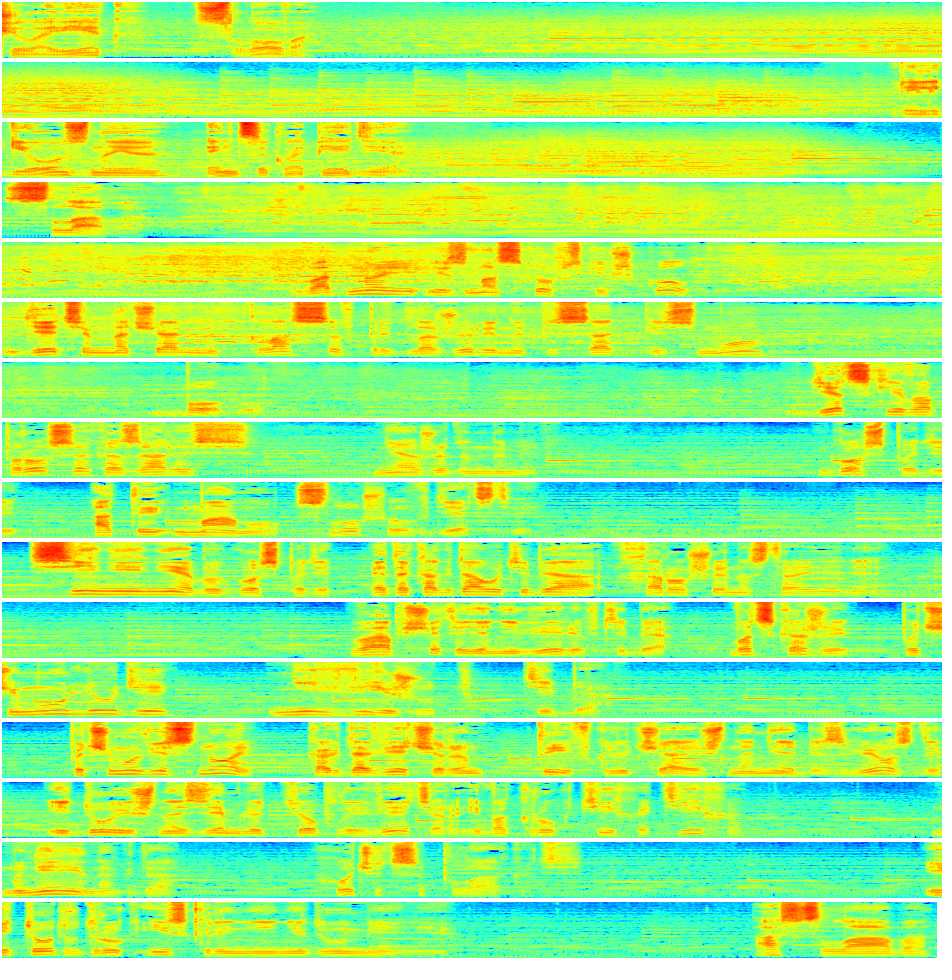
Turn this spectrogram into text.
Человек – слово. Религиозная энциклопедия. Слава. В одной из московских школ детям начальных классов предложили написать письмо Богу. Детские вопросы оказались неожиданными. Господи, а ты маму слушал в детстве? Синее небо, Господи, это когда у тебя хорошее настроение? Вообще-то я не верю в тебя. Вот скажи, почему люди не видят тебя? Почему весной, когда вечером ты включаешь на небе звезды и дуешь на землю теплый ветер, и вокруг тихо-тихо, мне иногда хочется плакать. И тут вдруг искреннее недоумение. А слава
